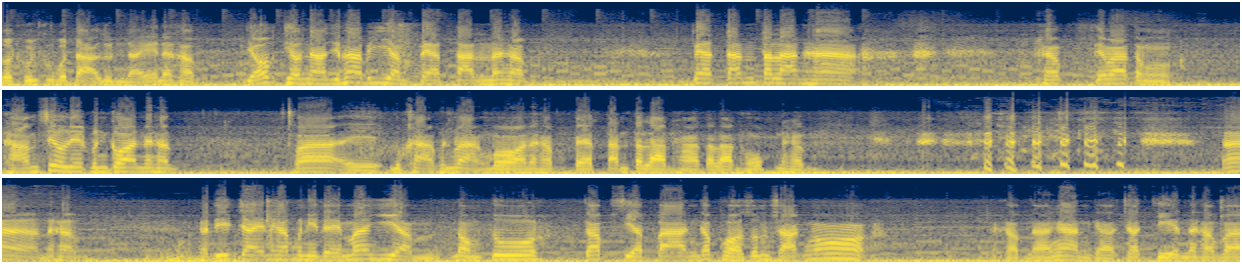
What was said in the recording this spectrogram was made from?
รถขุดคูบตารุ่นไหนนะครับ เดี๋ยวเที่ยวนาสิพาไปเยี่ยม8ตันนะครับ แปดตันตลาดหาครับ แต่ว่าต้องถามเซลเล็กเพิ่นก่อนนะครับ ว่าไอ้ลูกค้าเพิ่นว่างบอนะครับแปดตันตลาดหาตลาดหกนะครับอ่านะครับก็ดีใจนะครับวันนี้ได้มาเยี่ยมน้องตูกับเสียปานกับพ่อสมศักดิ์เนาะนะครับหน้างานก็ชัดเจนนะครับว่า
